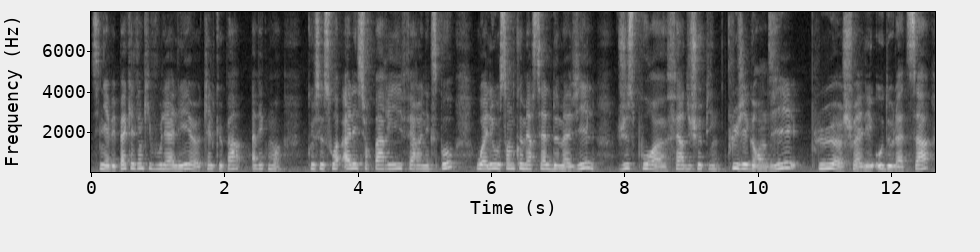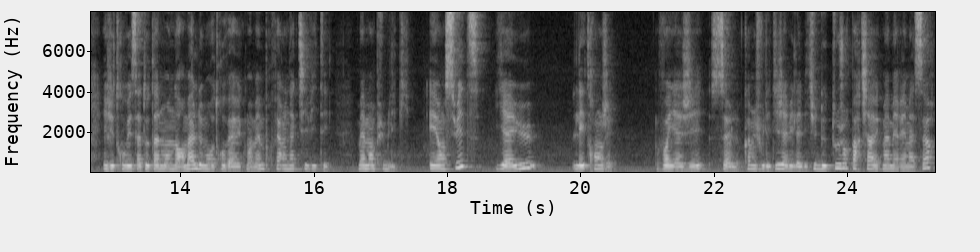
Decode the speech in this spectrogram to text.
s'il n'y avait pas quelqu'un qui voulait aller euh, quelque part avec moi. Que ce soit aller sur Paris, faire une expo, ou aller au centre commercial de ma ville, juste pour faire du shopping. Plus j'ai grandi, plus je suis allée au-delà de ça, et j'ai trouvé ça totalement normal de me retrouver avec moi-même pour faire une activité, même en public. Et ensuite, il y a eu l'étranger, voyager seul. Comme je vous l'ai dit, j'avais l'habitude de toujours partir avec ma mère et ma soeur.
